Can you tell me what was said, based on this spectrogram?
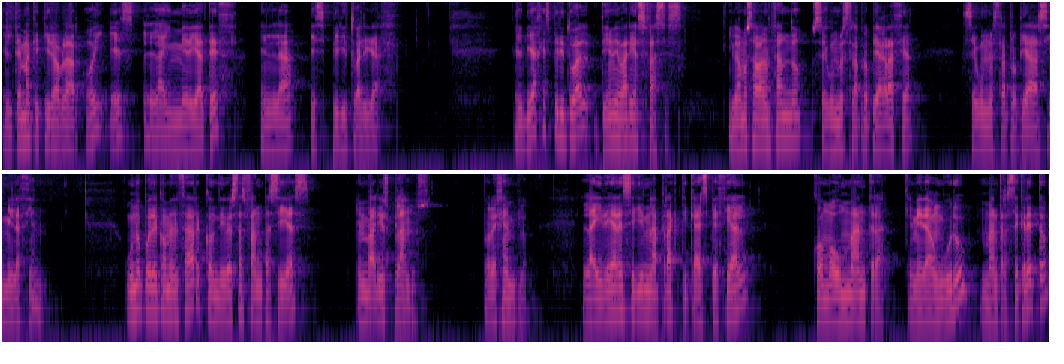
El tema que quiero hablar hoy es la inmediatez en la espiritualidad. El viaje espiritual tiene varias fases y vamos avanzando según nuestra propia gracia, según nuestra propia asimilación. Uno puede comenzar con diversas fantasías en varios planos. Por ejemplo, la idea de seguir una práctica especial como un mantra que me da un gurú, un mantra secreto,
